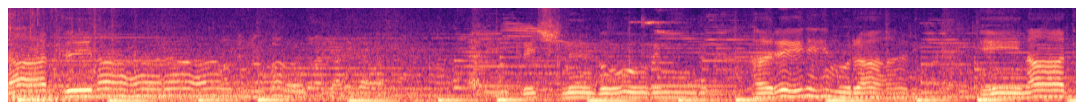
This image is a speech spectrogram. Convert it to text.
नाथ कृष्ण गोविंद, हरे मुरारी। हे नाथ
